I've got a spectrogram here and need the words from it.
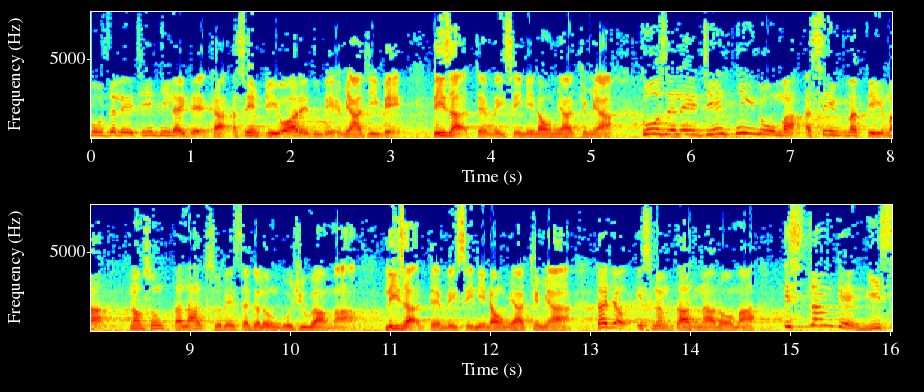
ကိုယ်စလေချင်းညှိလိုက်တဲ့အခါအစဉ်ပြေသွားတဲ့သူတွေအများကြီးပဲဒိစာအတဲမိတ်ဆွေနေနောက်များခင်ဗျာကိုယ်စလေချင်းညှိလို့မှအစဉ်မပြေမှနောက်ဆုံးတလတ်ဆိုတဲ့စကားလုံးကိုယူရမှာလိစာအတဲမိတ်ဆွေနေနောက်များခင်ဗျာဒါကြောင့်အစ္စလာမ်သာသနာတော်မှာအစ္စလာမ်ကဤစ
